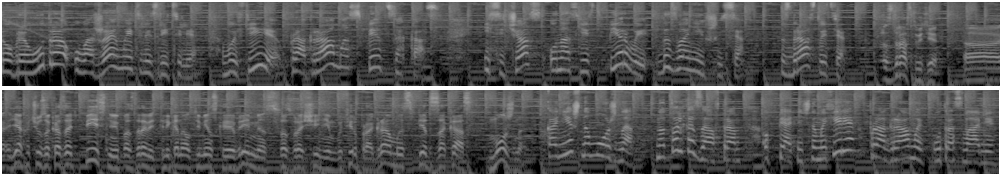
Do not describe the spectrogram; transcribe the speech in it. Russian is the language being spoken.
Доброе утро, уважаемые телезрители! В эфире программа «Спецзаказ». И сейчас у нас есть первый дозвонившийся. Здравствуйте! Здравствуйте. А, я хочу заказать песню и поздравить телеканал «Тюменское время» с возвращением в эфир программы «Спецзаказ». Можно? Конечно, можно, но только завтра в пятничном эфире программы «Утро с вами».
